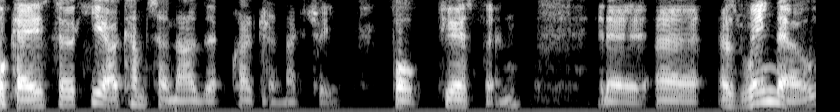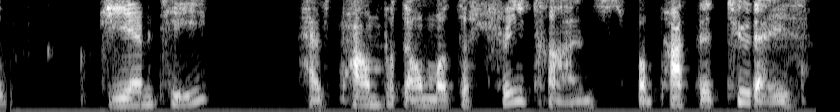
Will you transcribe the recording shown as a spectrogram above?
okay, so here comes another question actually for Jason. You know, uh, as we know, GMT has pumped almost three times for past two days,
